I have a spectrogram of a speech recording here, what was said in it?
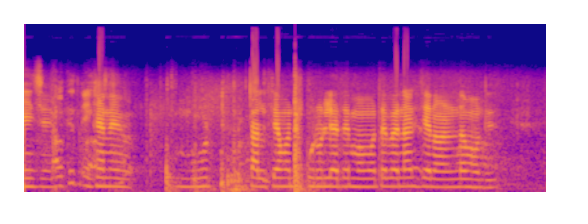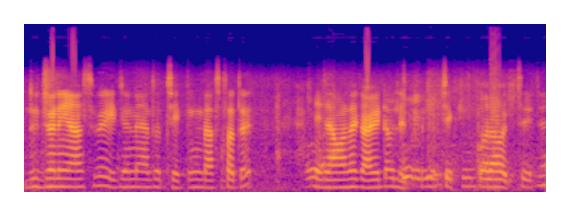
এই যে এখানে ভোট কালকে আমাদের পুরুলিয়াতে মমতা ব্যানার্জি নরেন্দ্র মোদী দুজনেই আসবে এই জন্য এত চেকিং রাস্তাতে। এই যে আমাদের গাড়িটাও লিটারালি চেকিং করা হচ্ছে এই যে।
